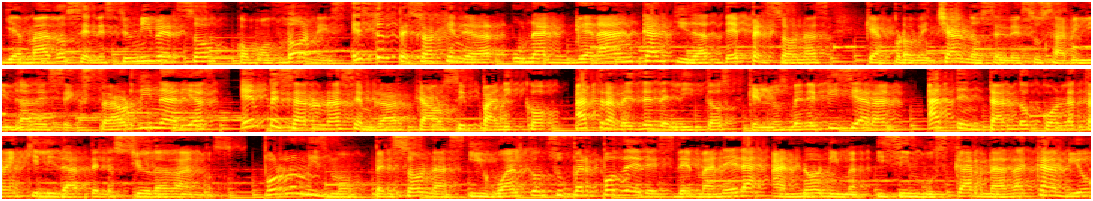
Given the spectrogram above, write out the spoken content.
llamados en este universo como dones. Esto empezó a generar una gran cantidad de personas que aprovechándose de sus habilidades extraordinarias, empezaron a sembrar caos y pánico a través de delitos que los beneficiaran, atentando con la tranquilidad de los ciudadanos. Por lo mismo, personas igual con superpoderes de manera anónima y sin buscar nada a cambio,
